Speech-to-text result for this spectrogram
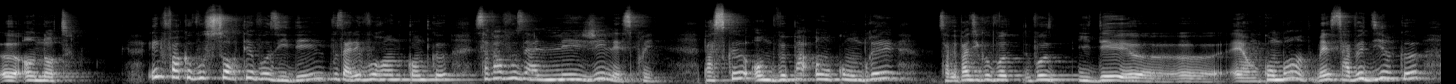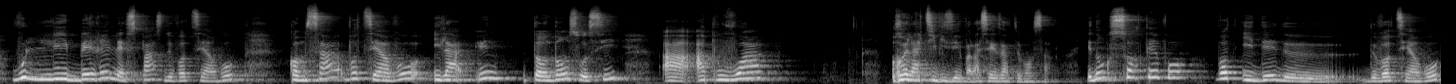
euh, en note. Une fois que vous sortez vos idées, vous allez vous rendre compte que ça va vous alléger l'esprit. Parce qu'on ne veut pas encombrer, ça ne veut pas dire que votre, votre idée euh, est encombrante, mais ça veut dire que vous libérez l'espace de votre cerveau. Comme ça, votre cerveau, il a une tendance aussi à, à pouvoir relativiser. Voilà, c'est exactement ça. Et donc, sortez vos, votre idée de, de, votre cerveau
